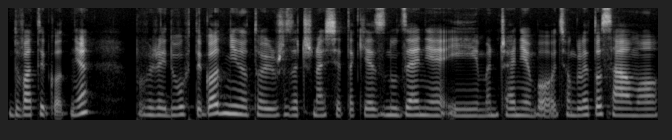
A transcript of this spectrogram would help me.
dwa tygodnie. Powyżej dwóch tygodni, no to już zaczyna się takie znudzenie i męczenie, bo ciągle to samo.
